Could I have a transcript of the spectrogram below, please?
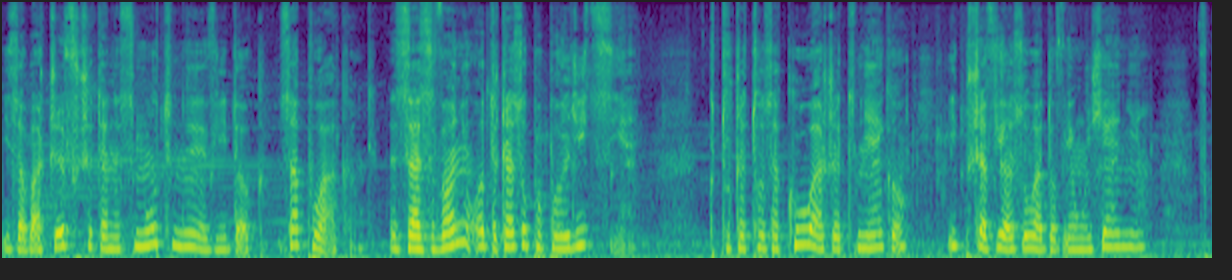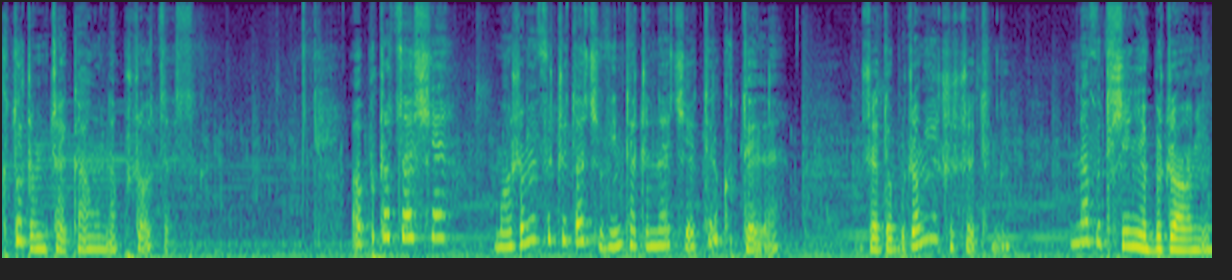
i zobaczywszy ten smutny widok, zapłakał. Zadzwonił od razu po policję, która to zakuła Żytniego i przewiozła do więzienia, w którym czekał na proces. O procesie możemy wyczytać w internecie tylko tyle, że Dobromir Żytni nawet się nie bronił.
